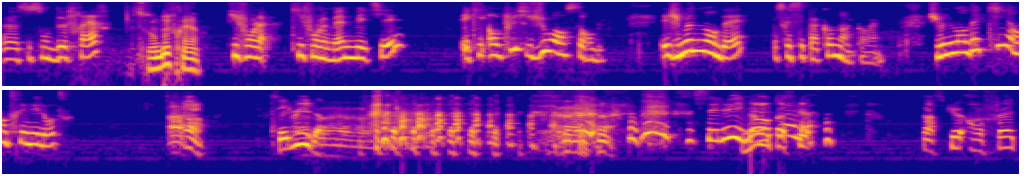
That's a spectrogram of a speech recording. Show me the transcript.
euh, ce sont deux frères ce sont deux frères. qui font, la, qui font le même métier et qui en plus jouent ensemble. Et je me demandais, parce que c'est pas commun quand même, je me demandais qui a entraîné l'autre. Ah, c'est lui, là. C'est lui, mais Non, parce que, parce que en fait,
